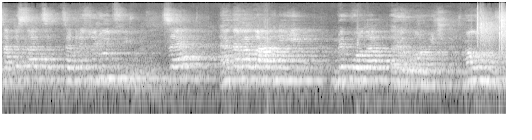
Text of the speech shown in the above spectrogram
записати це в резолюцію. Це генерал армії Микола Григорович Маломусь.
